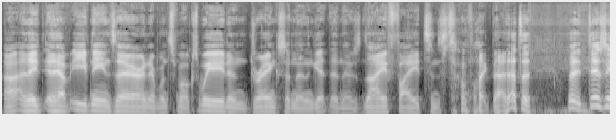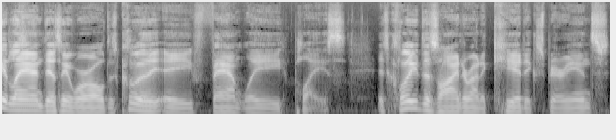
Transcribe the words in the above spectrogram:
uh, and they, they have evenings there, and everyone smokes weed and drinks, and then get then there's knife fights and stuff like that. That's a Disneyland, Disney World is clearly a family place. It's clearly designed around a kid experience.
